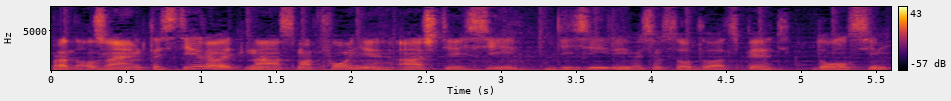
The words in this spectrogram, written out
Продолжаем тестировать на смартфоне HTC Desire 825 Dual SIM.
